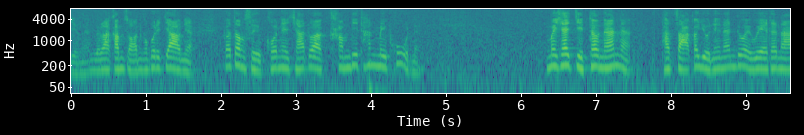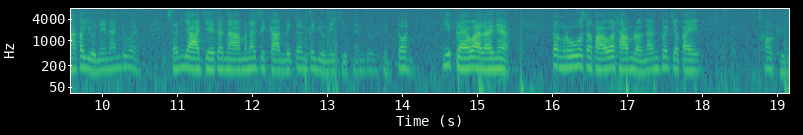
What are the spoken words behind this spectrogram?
อย่างนั้น เวลาคำสอนของพระพุทธเจ้าเนี่ย ก็ต้องสืบค้นให้ชัดว่าคำที่ท่านไม่พูดเนี่ยไม่ใช่จิตเท่านั้นน่ะผัสสะก็อยู่ในนั้นด้วย เวทนา ก็อยู่ในนั้นด้วย สัญญาเจตนามนสิการเป็นต้นก็อยู่ในจิตนั้นด้วยเป็นต้น นี่แปลว่าอะไรเนี่ย ต้องรู้สภาวธรรมเหล่านั้นเพื่อจะไปเข้าถึง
